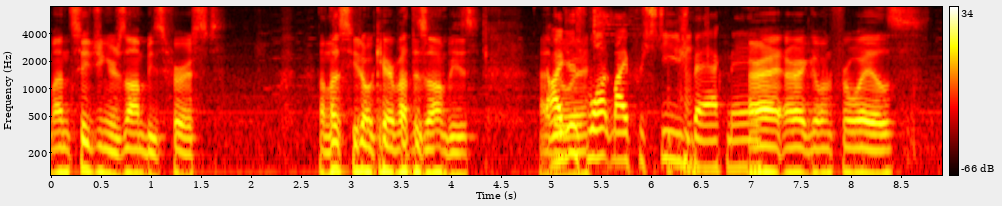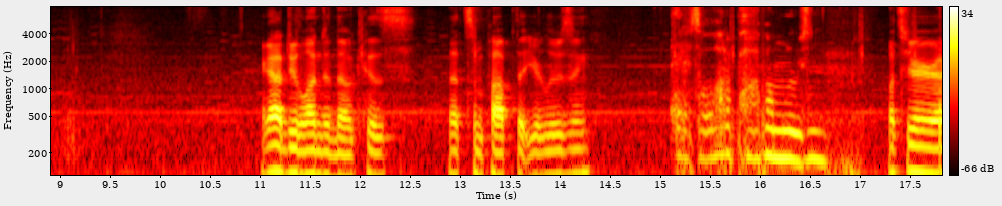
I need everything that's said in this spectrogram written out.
unsieging your zombies first. Unless you don't care about the zombies. I just way. want my prestige back, man. All right, all right, going for Wales. I gotta do London though, cause that's some pop that you're losing. It's a lot of pop I'm losing. What's your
